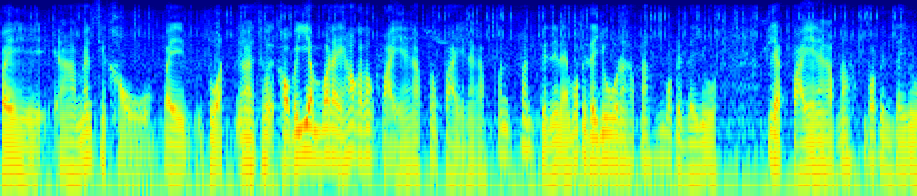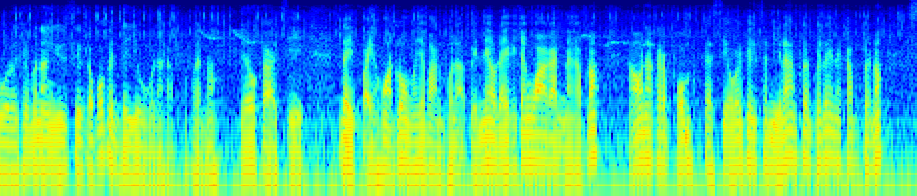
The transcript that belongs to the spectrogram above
ไปอ่าแม่นสิเขาไปตรวจอ่าเขาไปเยี่ยมว่าใดเฮาก็ต้องไปนะครับ ต้องไปนะครับ มันมันเป็นยังไงว่าเป็นตะยูนะครับเนาะว่าเป็นตะยูไม่อยากไปนะครับเนาะว่าเป็นตะยูเลยที่มานั่งอยู่ซื้อกับว่าเป็นตะยูนะครับเพื่อนเนาะเดี๋ยวกาสิได้ไปหอดโรงพยาบาลพุ่นละเป็นแนวใดก็จังว่ากันนะครับเนาะเอานะครับผมกะเสียวไว้เพียงสนีล่าเพื่อนไปเลยนะครับเพื่อนเนาะส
